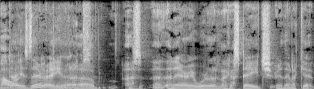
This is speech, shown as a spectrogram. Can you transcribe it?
hour is there a, 15 minutes. uh, a an area where there's like a stage or anything like that?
